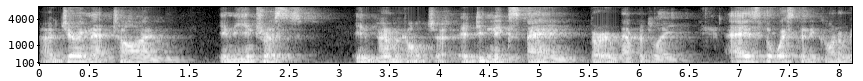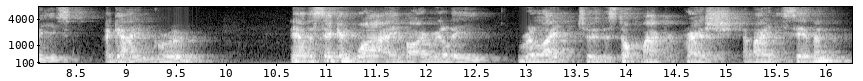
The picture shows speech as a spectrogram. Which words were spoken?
uh, during that time in the interest in permaculture. It didn't expand very rapidly as the Western economies again grew. Now, the second wave I really relate to the stock market crash of 87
